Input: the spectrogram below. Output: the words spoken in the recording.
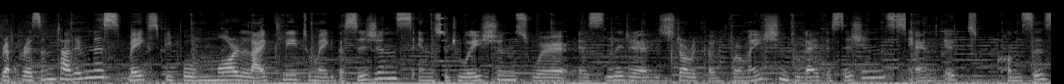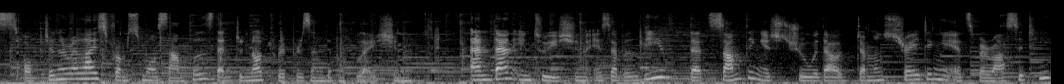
Representativeness makes people more likely to make decisions in situations where is little historical information to guide decisions and it consists of generalized from small samples that do not represent the population. And then intuition is a belief that something is true without demonstrating its veracity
